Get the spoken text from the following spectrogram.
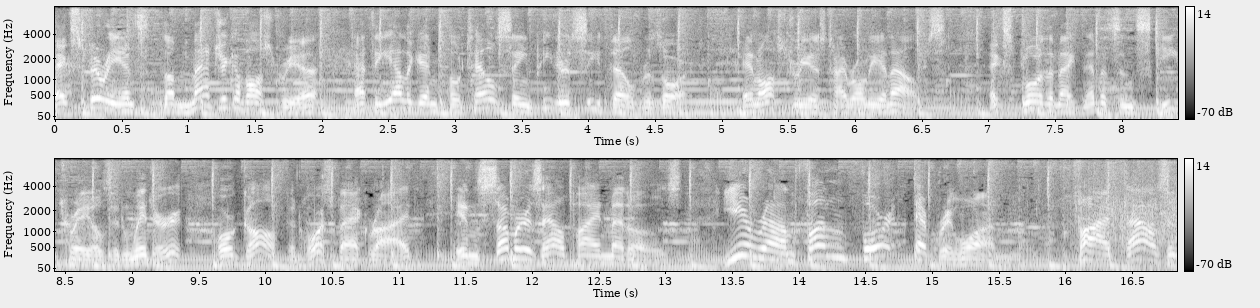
Experience the magic of Austria at the elegant Hotel St. Peter Seefeld Resort in Austria's Tyrolean Alps. Explore the magnificent ski trails in winter or golf and horseback ride in summer's alpine meadows. Year round fun for everyone. $5,560.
